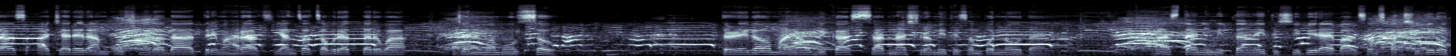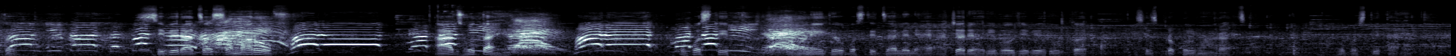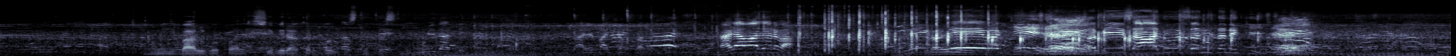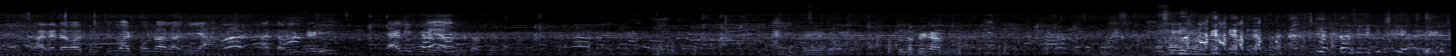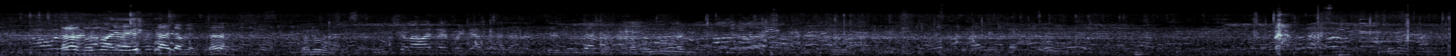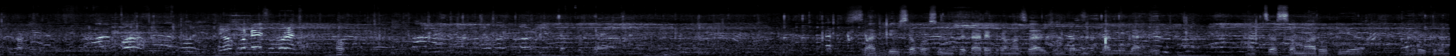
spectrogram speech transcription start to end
तुळशीदास आचार्य रामकृष्ण दादा अत्रे महाराज यांचा चौऱ्याहत्तरवा जन्म महोत्सव तळेगाव मानव विकास साधनाश्रम येथे संपन्न होत आहे. आज त्या इथे शिबिर आहे. बालसंस्कार शिबिर होतं. शिबिराचा समारोप आज होत आहे. उपस्थित पाहुणे इथे उपस्थित झालेले आहे आचार्य हरिभाऊजी वेरूळकर तसेच प्रफुल्ल महाराज उपस्थित आहेत. आणि बालगोपाल शिबिराकरता उपस्थित असले अभि साधू संतन की स्वागत आहे तुमचीच वाट पाहून आलो मी आता मंडळी काय नाही घेऊन या. वृक्ष लावायचा आहे. पहिले आपल्याला. सात दिवसापासून इथे कार्यक्रमाचं आयोजन करण्यात आलेलं आहे. आजचा समारोपीय कार्यक्रम.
